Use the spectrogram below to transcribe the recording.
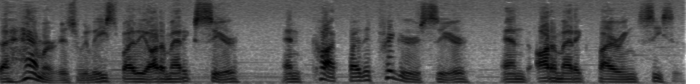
the hammer is released by the automatic sear and caught by the trigger sear and automatic firing ceases.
